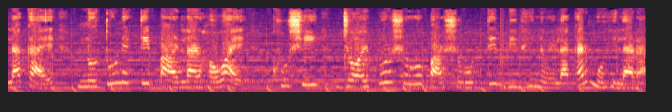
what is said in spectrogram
এলাকায় নতুন একটি পার্লার হওয়ায় খুশি জয়পুর সহ পার্শ্ববর্তী বিভিন্ন এলাকার মহিলারা।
